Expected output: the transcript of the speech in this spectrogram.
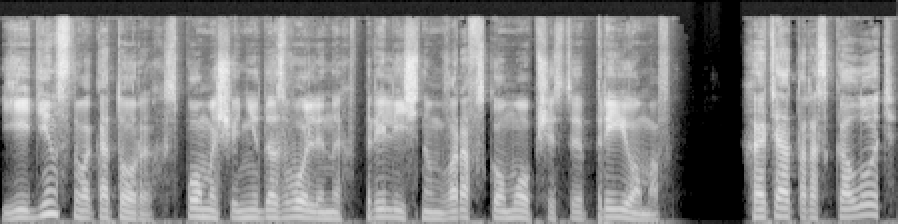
единство которых с помощью недозволенных в приличном воровском обществе приемов хотят расколоть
